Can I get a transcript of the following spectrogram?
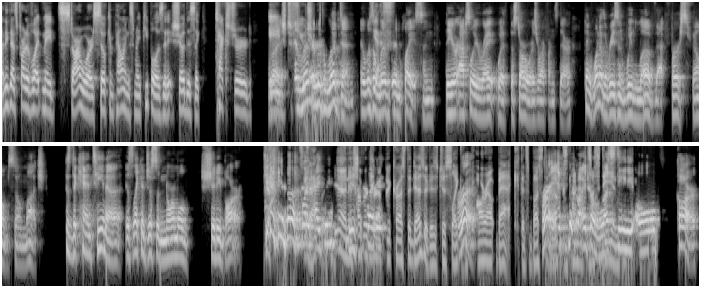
I think that's part of what made Star Wars so compelling to so many people is that it showed this like textured, aged right. future. It, li- it, was lived in. It was a yes. lived in place, and you're absolutely right with the Star Wars reference there. I think one of the reasons we love that first film so much because the cantina is like a just a normal shitty bar. Yeah, you know, it's exactly. like I think yeah, and it's hovercraft like, across the desert is just like right. a car out back that's busted. Right, it's, the, it's a rusty and, old car.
